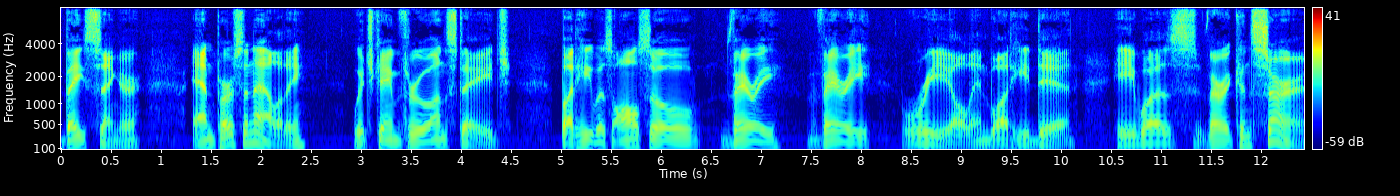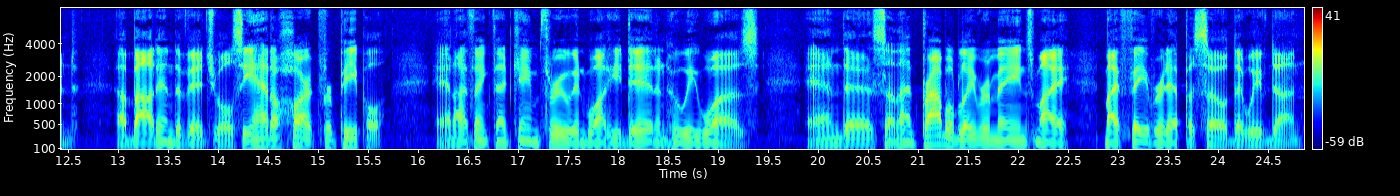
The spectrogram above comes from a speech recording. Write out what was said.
bass singer and personality, which came through on stage, but he was also very, very real in what he did. He was very concerned about individuals. He had a heart for people. And I think that came through in what he did and who he was. And uh, so that probably remains my my favorite episode that we've done.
